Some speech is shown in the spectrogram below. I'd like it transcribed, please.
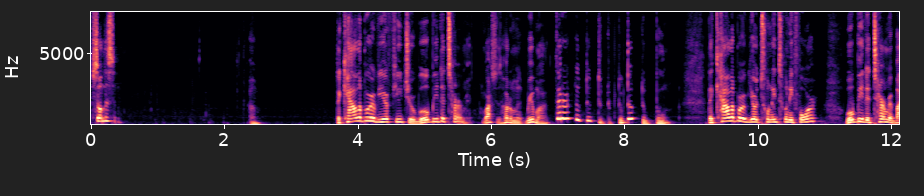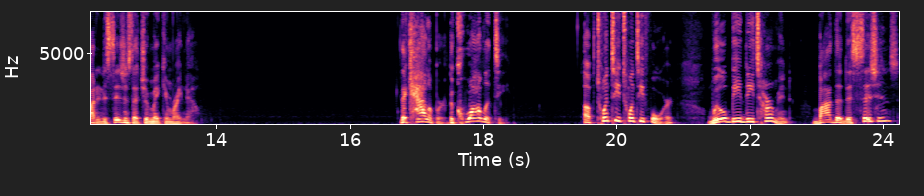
So listen. Um, the caliber of your future will be determined. Watch this. Hold on. Rewind. Boom. The caliber of your 2024 will be determined by the decisions that you're making right now. The caliber, the quality of 2024 will be determined by the decisions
